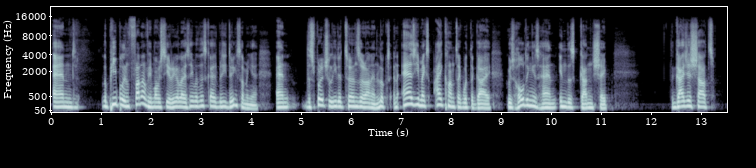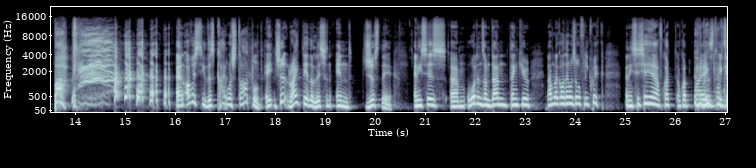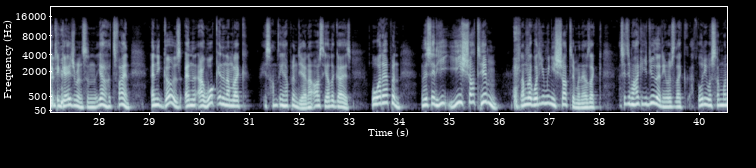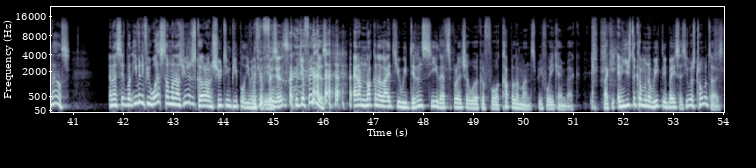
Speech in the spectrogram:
and the people in front of him obviously realize, hey, well, this guy's busy doing something here. And the spiritual leader turns around and looks. And as he makes eye contact with the guy who's holding his hand in this gun shape, the guy just shouts, Bah! and obviously, this guy was startled. Eh, ju- right there, the lesson end, just there. And he says, um, Wardens, I'm done. Thank you. And I'm like, oh, that was awfully quick. And he says, yeah, yeah, I've got, I've got my en- enga- engagements, and yeah, it's fine. And he goes, and I walk in, and I'm like, hey, something happened here. And I ask the other guys, well, what happened? And they said he he shot him. And I'm like, what do you mean he shot him? And I was like, I said to him, how could you do that? And he was like, I thought he was someone else. And I said, but even if you were someone else, you don't just go around shooting people, even With if your it is- fingers. with your fingers. and I'm not gonna lie to you, we didn't see that spiritual worker for a couple of months before he came back. Like, he, and he used to come on a weekly basis. He was traumatized.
